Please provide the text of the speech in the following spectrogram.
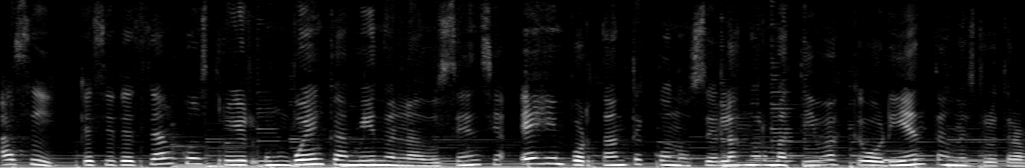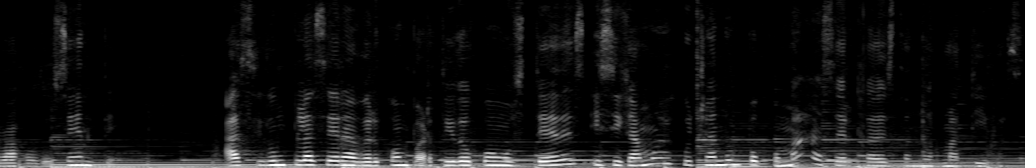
Así que si desean construir un buen camino en la docencia, es importante conocer las normativas que orientan nuestro trabajo docente. Ha sido un placer haber compartido con ustedes y sigamos escuchando un poco más acerca de estas normativas.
